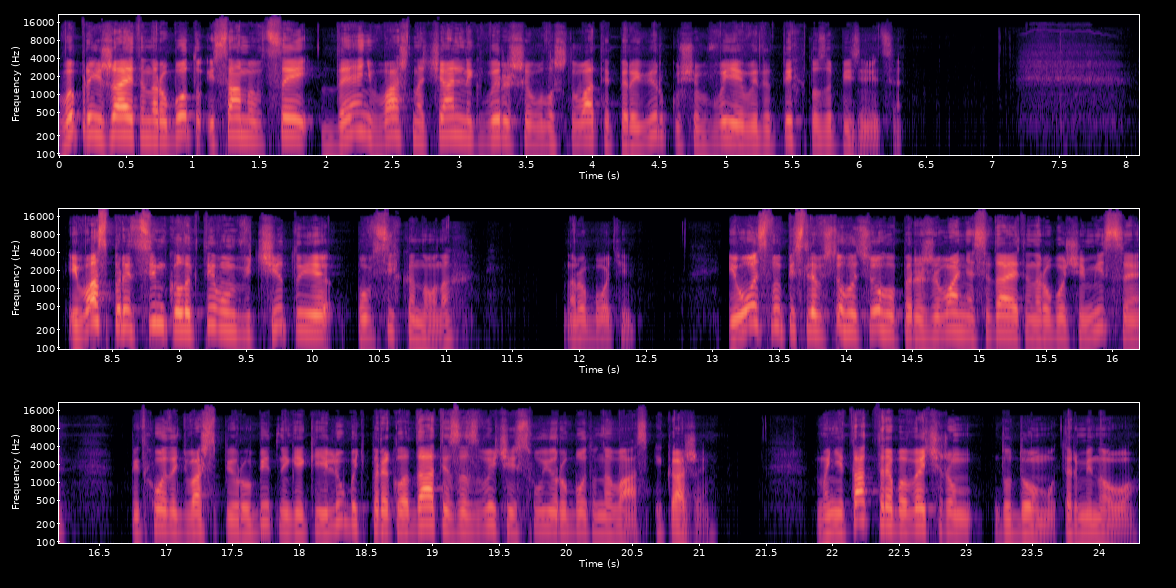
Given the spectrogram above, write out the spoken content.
ви приїжджаєте на роботу, і саме в цей день ваш начальник вирішив влаштувати перевірку, щоб виявити тих, хто запізнюється. І вас перед цим колективом відчитує по всіх канонах на роботі. І ось ви після всього цього переживання сідаєте на робоче місце, підходить ваш співробітник, який любить перекладати зазвичай свою роботу на вас, і каже: Мені так треба вечором додому, терміново.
